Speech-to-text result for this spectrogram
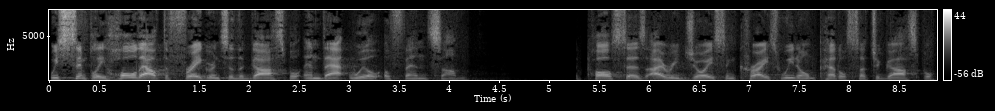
We simply hold out the fragrance of the gospel, and that will offend some. Paul says, I rejoice in Christ. We don't peddle such a gospel.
